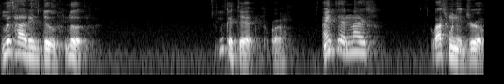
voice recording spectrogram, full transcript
Look how this do. Look. Look at that, bro. Ain't that nice? Watch when it drip.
